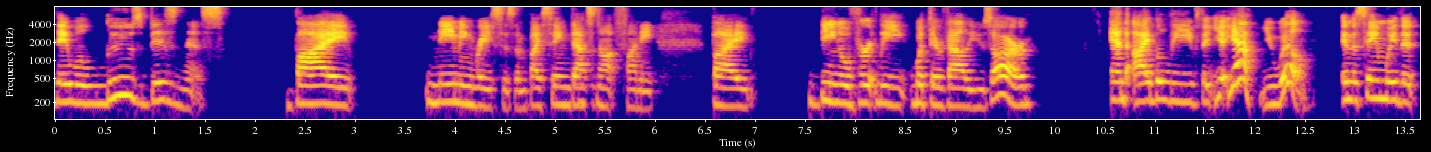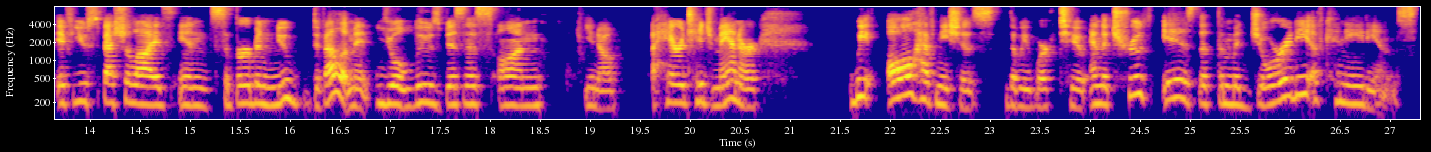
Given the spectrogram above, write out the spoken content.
they will lose business by naming racism by saying that's mm-hmm. not funny by being overtly what their values are. And i believe that yeah, yeah you will. In the same way that if you specialize in suburban new development you'll lose business on you know a heritage manor we all have niches that we work to and the truth is that the majority of canadians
